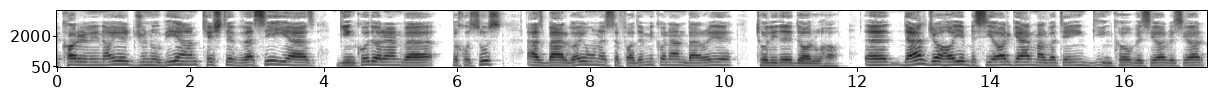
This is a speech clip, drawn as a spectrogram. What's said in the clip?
کارولینای جنوبی هم کشت وسیعی از گینکو دارن و به خصوص از برگای اون استفاده می‌کنن برای تولید داروها. در جاهای بسیار گرم البته این گینکو بسیار بسیار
